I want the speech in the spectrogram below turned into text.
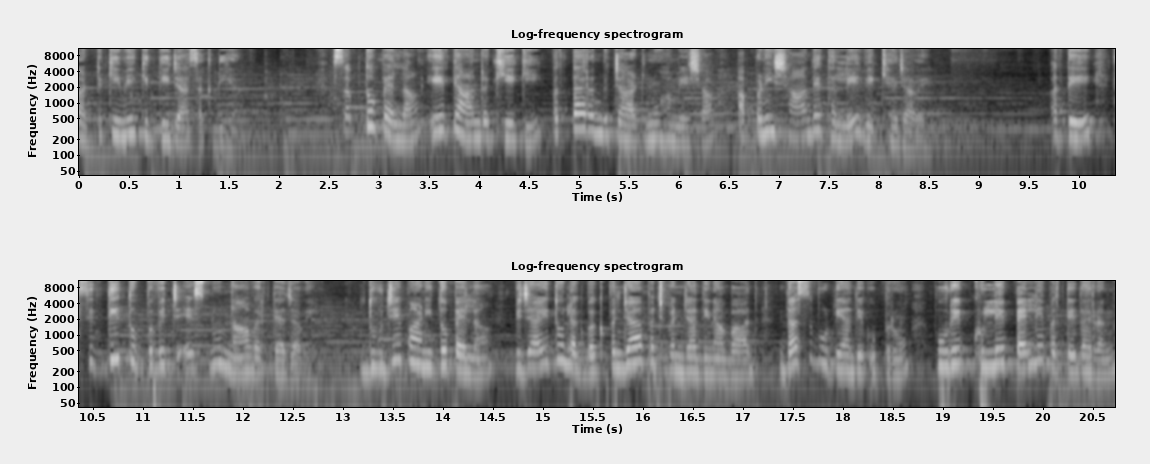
ਘੱਟ ਕਿਵੇਂ ਕੀਤੀ ਜਾ ਸਕਦੀ ਹੈ। ਸਭ ਤੋਂ ਪਹਿਲਾਂ ਇਹ ਧਿਆਨ ਰੱਖੀਏ ਕਿ ਪੱਤਾ ਰੰਗ ਚਾਟ ਨੂੰ ਹਮੇਸ਼ਾ ਆਪਣੀ ਛਾਂ ਦੇ ਥੱਲੇ ਵੇਖਿਆ ਜਾਵੇ ਅਤੇ ਸਿੱਧੀ ਧੁੱਪ ਵਿੱਚ ਇਸ ਨੂੰ ਨਾ ਵਰਤਿਆ ਜਾਵੇ। ਦੂਜੇ ਪਾਣੀ ਤੋਂ ਪਹਿਲਾਂ ਬਿਜਾਈ ਤੋਂ ਲਗਭਗ 50-55 ਦਿਨਾਂ ਬਾਅਦ 10 ਬੂਟਿਆਂ ਦੇ ਉੱਪਰੋਂ ਪੂਰੇ ਖੁੱਲੇ ਪਹਿਲੇ ਪੱਤੇ ਦਾ ਰੰਗ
